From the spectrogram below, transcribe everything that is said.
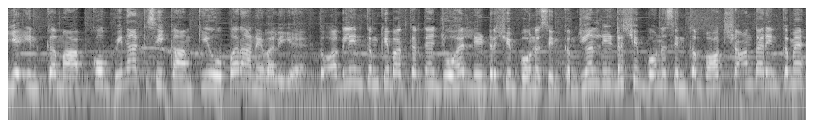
ये इनकम आपको बिना किसी काम की ऊपर आने वाली है। तो अगली इनकम की बात करते हैं, जो है लीडरशिप बोनस इनकम जी हाँ लीडरशिप बोनस इनकम बहुत शानदार इनकम है।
